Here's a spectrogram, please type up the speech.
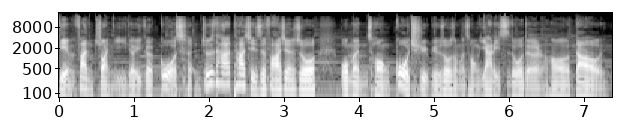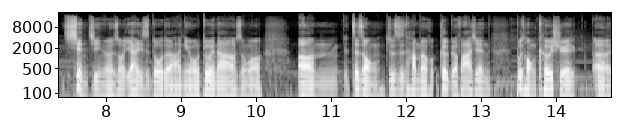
典范转移的一个过程，就是他他其实发现说，我们从过去，比如说什么从亚里士多德，然后到现今，比如说亚里士多德啊、牛顿啊什么，嗯，这种就是他们各个发现不同科学呃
